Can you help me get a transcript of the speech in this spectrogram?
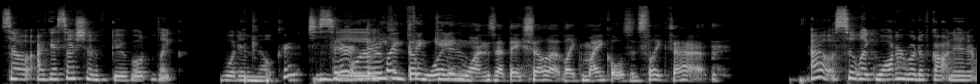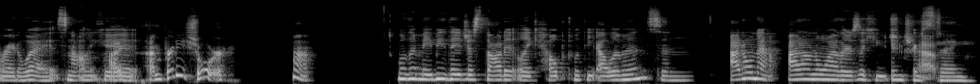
So I guess I should have googled like wooden milk crate to see. They're, they're like the thinking... wooden ones that they sell at like Michaels. It's like that. Oh, so like water would have gotten in it right away. It's not like it. I, I'm pretty sure. Huh. Well, then maybe they just thought it like helped with the elements, and I don't know. I don't know why there's a huge interesting.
